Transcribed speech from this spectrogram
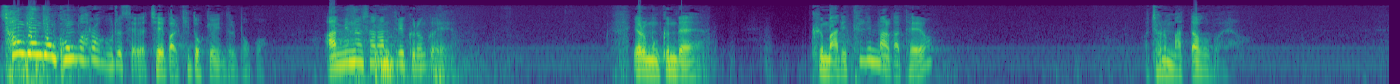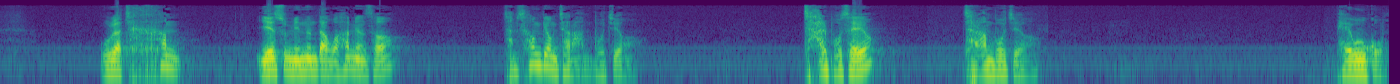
성경 좀 공부하라고 그러세요. 제발 기독교인들 보고. 안 믿는 사람들이 그런 거예요. 여러분, 근데 그 말이 틀린 말 같아요? 저는 맞다고 봐요. 우리가 참 예수 믿는다고 하면서 참 성경 잘 안 보죠. 잘 보세요? 잘 안 보죠. 배우고,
